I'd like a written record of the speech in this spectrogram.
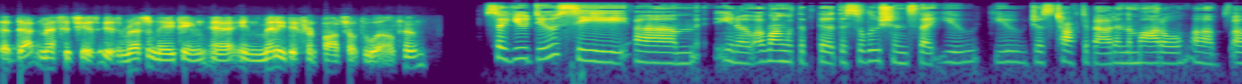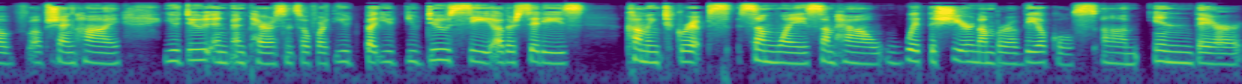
that that message is is resonating uh, in many different parts of the world. Huh? So you do see, um, you know, along with the, the, the, solutions that you you just talked about and the model of, of, of Shanghai, you do and, and Paris and so forth. You but you you do see other cities coming to grips some way somehow with the sheer number of vehicles um, in their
